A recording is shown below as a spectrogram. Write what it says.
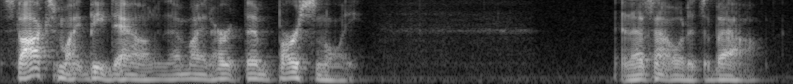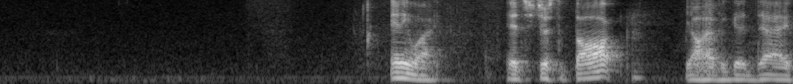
stocks might be down and that might hurt them personally. And that's not what it's about. Anyway, it's just a thought. Y'all have a good day.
